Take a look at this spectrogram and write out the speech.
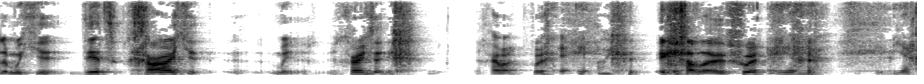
dan moet je dit gaatje... moet je- Gaatje... Ga maar voor. Eh, eh, oh ja. Ik ga er even voor. Ja,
